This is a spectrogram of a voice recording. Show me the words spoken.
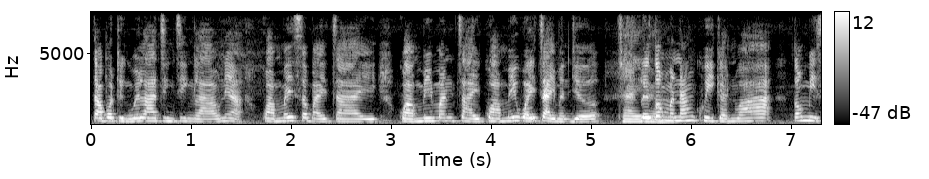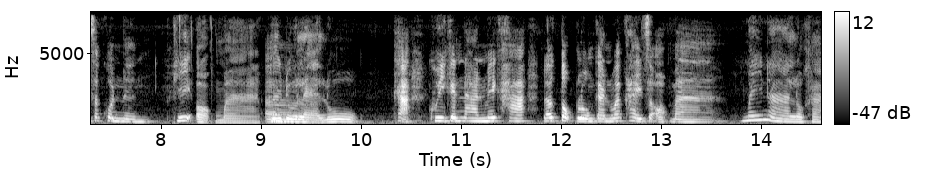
แต่พอถึงเวลาจริง ๆ แล้วเนี่ย ความไม่สบายใจ ความไม่มั่นใจ ความไม่ไว้ใจมันเยอะใช่เลยค่ะต้องมานั่งคุยกันว่าต้องมีสักคนหนึ่งที่ออกมาเพื่อเออดูแลลูก ค่ะ คุยกันนานไหมคะ แล้วตกลงกันว่าใครจะออกมาไม่นานหรอกค่ะ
